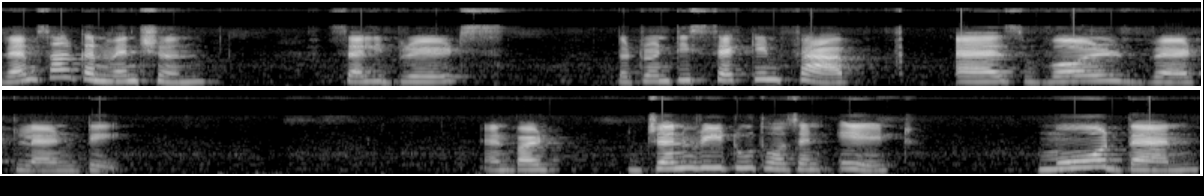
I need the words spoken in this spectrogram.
Ramsar Convention celebrates the 22nd Feb as World Wetland Day. And by January 2008, more than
